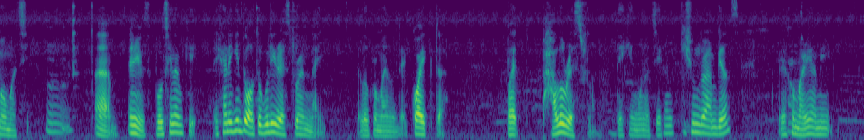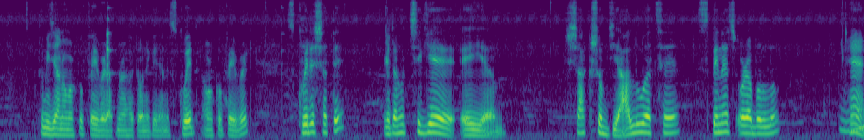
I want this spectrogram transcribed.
মৌমাছি। এনিওয়েজ বলছিলাম কি এখানে কিন্তু অতগুলি রেস্টুরেন্ট নাই লোকম আইল্যান্ডে কয়েকটা। বাট ভালো রেস্টুরেন্ট দেখে মনে হচ্ছে এখানে কি সুন্দর অ্যাম্বিয়েন্স এরকম মারি আমি তুমি জানো আমার খুব ফেভারিট আপনারা হয়তো অনেকে জানো স্কুইড আমার খুব ফেভারিট স্কুইডের সাথে এটা হচ্ছে গিয়ে এই শাকসবজি আলু আছে স্পিনাচ ওরা বলল হ্যাঁ।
